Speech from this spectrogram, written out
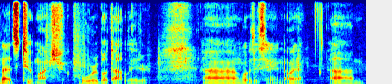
that's too much. We'll worry about that later. Um, what was I saying? Oh yeah. Um,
